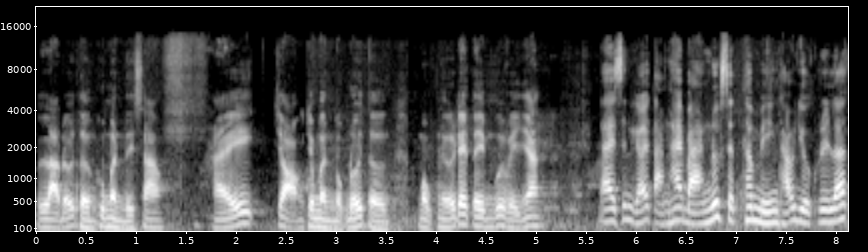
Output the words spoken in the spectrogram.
là đối tượng của mình thì sao? Hãy chọn cho mình một đối tượng, một nửa trái tim quý vị nhé đây, xin gửi tặng hai bạn nước xịt thơm miệng thảo dược relax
